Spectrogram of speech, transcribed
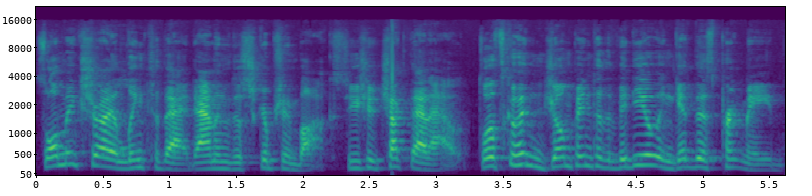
So I'll make sure I link to that down in the description box, so you should check that out. So let's go ahead and jump into the video and get this print made.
